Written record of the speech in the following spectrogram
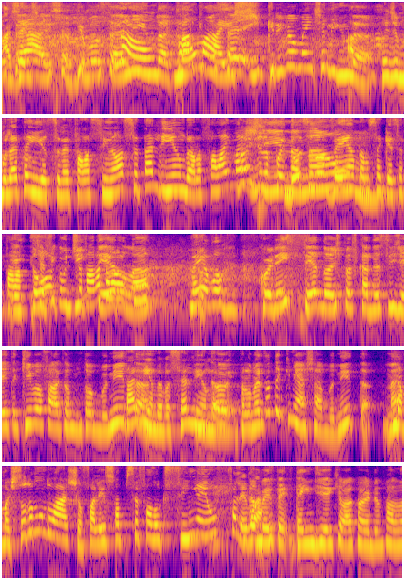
A Você gente- acha? Porque você Não, é linda. não Claro que mais. Você é incrivelmente linda. Coisa de mulher tem isso, né? Fala assim, nossa, você tá linda. Ela fala, ah, imagina, foi Imagina, 12,90, não. não. sei o quê. Você fala, tô. você fica o dia fala, inteiro "Tá lá." louco. Nem eu vou. Acordei cedo hoje pra ficar desse jeito aqui, vou falar que eu não tô bonita. Tá linda, você é linda. Então, pelo menos eu tenho que me achar bonita, né? Não, mas todo mundo acha. Eu falei só porque você falou que sim, aí eu falei, ué. mas tem, tem dia que eu acordo falo,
